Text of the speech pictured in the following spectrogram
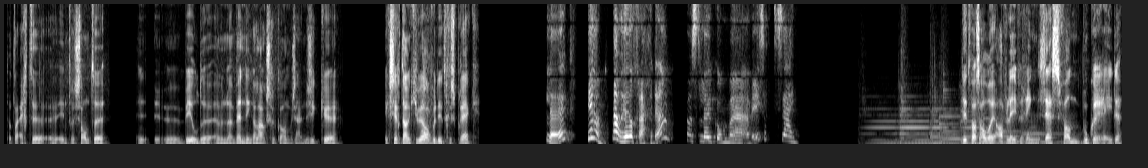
dat er echt interessante beelden en wendingen langsgekomen zijn. Dus ik, ik zeg dankjewel ja. voor dit gesprek. Leuk. Ja, nou heel graag gedaan. Het was leuk om aanwezig te zijn. Dit was alweer aflevering 6 van Boekenreden,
